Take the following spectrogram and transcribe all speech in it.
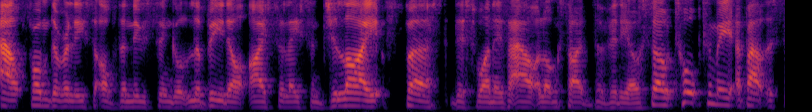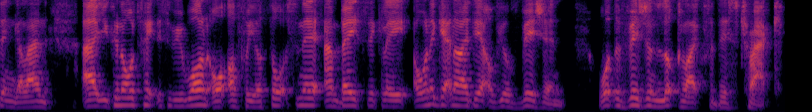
out from the release of the new single, Libido Isolation. July 1st, this one is out alongside the video. So, talk to me about the single. And uh, you can all take this if you want or offer your thoughts on it. And basically, I want to get an idea of your vision, what the vision looked like for this track.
